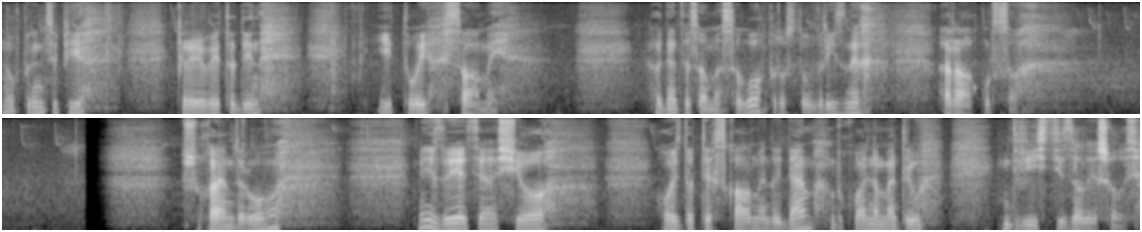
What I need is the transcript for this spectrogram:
Ну, в принципі, краєвид один і той самий. Одне те саме село, просто в різних ракурсах. Шукаємо дорогу. Мені здається, що ось до тих скал ми дійдемо, буквально метрів 200 залишилось.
